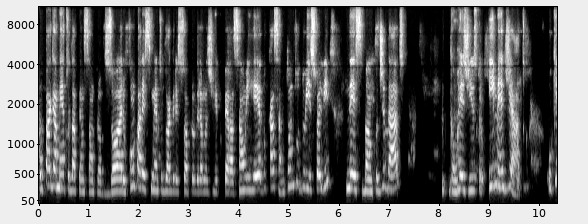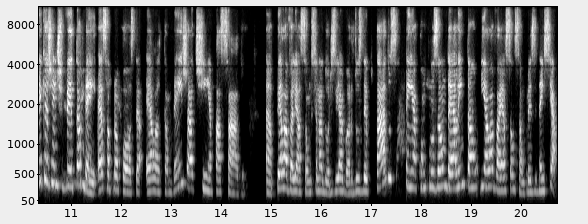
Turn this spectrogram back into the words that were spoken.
o pagamento da pensão provisória, o comparecimento do agressor a programas de recuperação e reeducação. Então, tudo isso ali nesse banco de dados com registro imediato. O que, que a gente vê também? Essa proposta, ela também já tinha passado uh, pela avaliação dos senadores e agora dos deputados, tem a conclusão dela, então, e ela vai à sanção presidencial.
